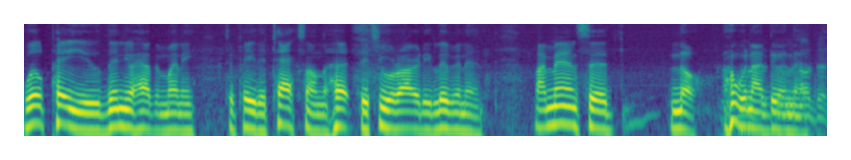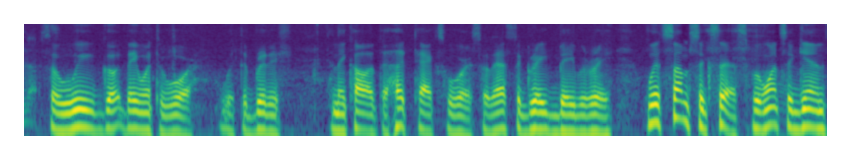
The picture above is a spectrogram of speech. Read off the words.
We'll pay you. Then you'll have the money to pay the tax on the hut that you were already living in. My man said, no, we're not doing that. do that. So we go, they went to war with the British and they call it the hut tax war. So that's the great Bai Bureh with some success. But once again,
